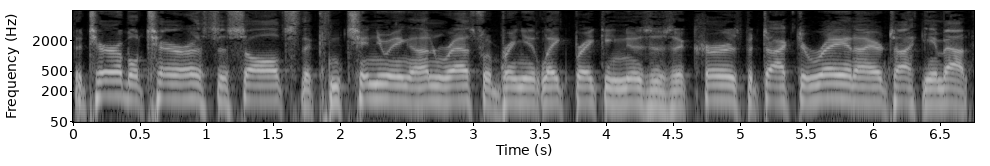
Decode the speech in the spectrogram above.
The terrible terrorist assaults, the continuing unrest will bring you late breaking news as it occurs. But Dr. Rahe and I are talking about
